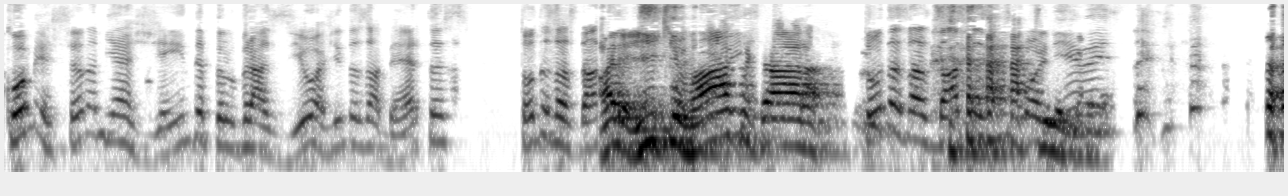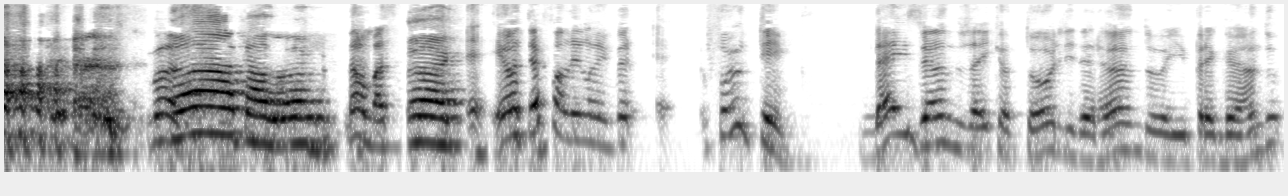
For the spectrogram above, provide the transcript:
começando a minha agenda pelo Brasil, agendas abertas. Todas as datas. Olha aí, que massa, cara! Todas as datas disponíveis. Mano, ah, tá louco. Não, mas é, eu até falei lá em ver. É, foi um tempo. Dez anos aí que eu tô liderando e pregando.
